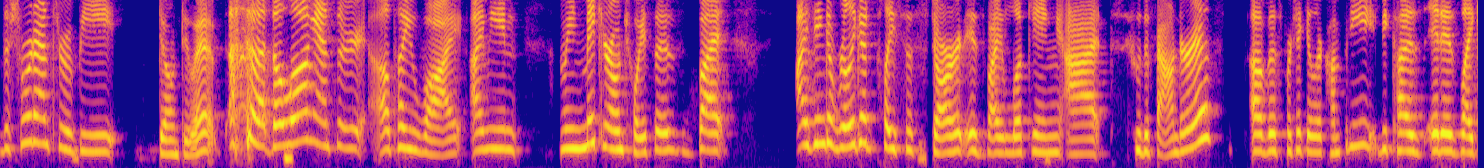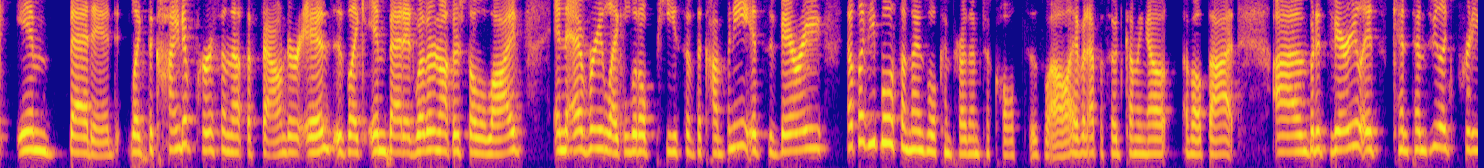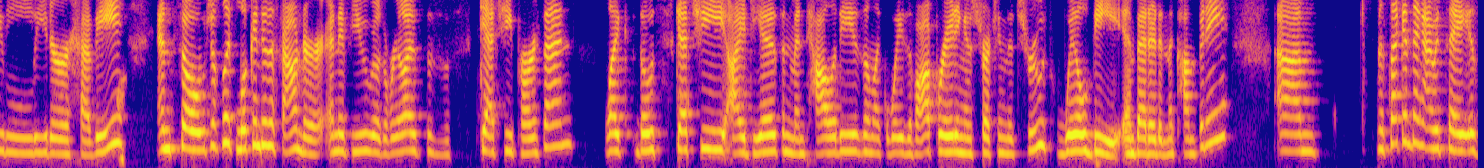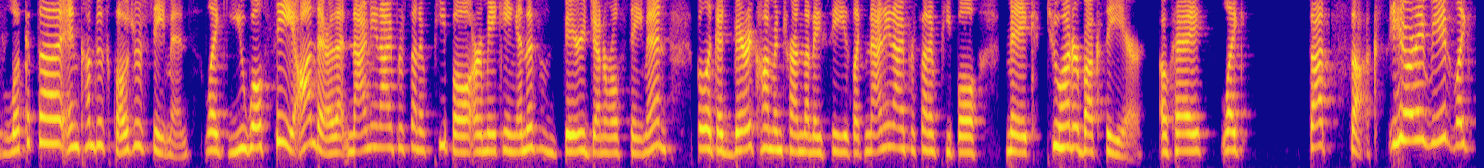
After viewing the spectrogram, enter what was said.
the short answer would be don't do it. the long answer, I'll tell you why. I mean, I mean, make your own choices, but I think a really good place to start is by looking at who the founder is of this particular company because it is like embedded. Like the kind of person that the founder is is like embedded whether or not they're still alive in every like little piece of the company. It's very that's why people sometimes will compare them to cults as well. I have an episode coming out about that. Um, but it's very it's can, tends to be like pretty leader heavy. And so just like look into the founder. And if you like, realize this is a sketchy person like those sketchy ideas and mentalities and like ways of operating and stretching the truth will be embedded in the company. Um, the second thing I would say is look at the income disclosure statements. Like you will see on there that 99% of people are making, and this is very general statement, but like a very common trend that I see is like 99% of people make 200 bucks a year. Okay. Like that sucks. You know what I mean? Like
